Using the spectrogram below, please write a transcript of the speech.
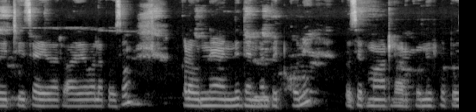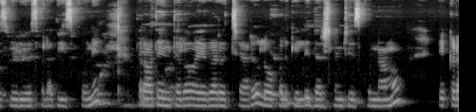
వెయిట్ చేసి అయ్యగారు అయ్యవాళ్ళ కోసం అక్కడ ఉన్నాయన్నీ దండం పెట్టుకొని కొద్దిసేపు మాట్లాడుకొని ఫొటోస్ వీడియోస్ అలా తీసుకొని తర్వాత ఇంతలో అయ్యగారు వచ్చారు. లోపలికి వెళ్ళి దర్శనం చేసుకున్నాము. ఇక్కడ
